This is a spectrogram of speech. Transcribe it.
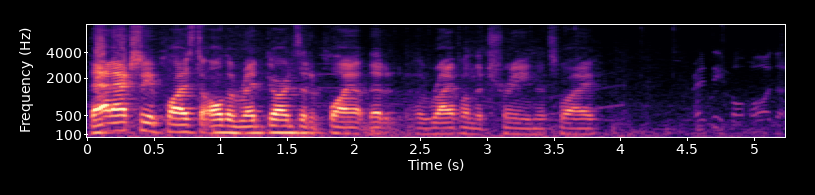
that actually applies to all the red guards that apply that arrive on the train. That's why. Ready for orders.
